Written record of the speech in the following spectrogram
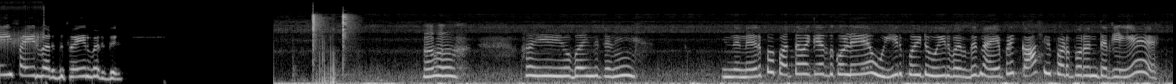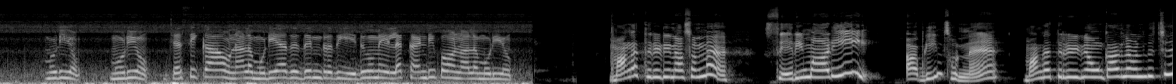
ஐ ஃபயர் வருது ஃபயர் வருது. ஐயோ பயந்துட்டேனே. இந்த நெருப்பை பற்ற வைக்கிறதுக்குள்ளேயே உயிர் போயிட்டு உயிர் வருது. நான் எப்படி காஃபி போட போறேன்னு தெரியலையே. முடியும் முடியும். ஜெசிகா உன்னால முடியாததுன்றது எதுவுமே இல்லை. கண்டிப்பா உன்னால முடியும். மாங்காய் திருடி நான் சொன்னேன். சரி மாடி அப்படின்னு சொன்னேன். மாங்காய் திருடி நான் உன் காதில் விழுந்துச்சு.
